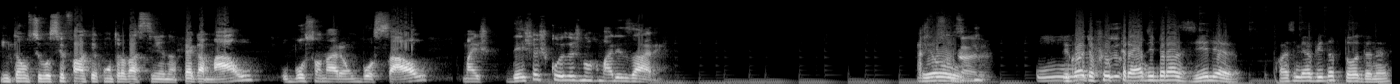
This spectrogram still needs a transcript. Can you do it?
então se você fala que é contra a vacina, pega mal, o Bolsonaro é um boçal, mas deixa as coisas normalizarem. Eu, pessoas... cara, o... Bigode, eu fui criado em Brasília quase minha vida toda, né?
